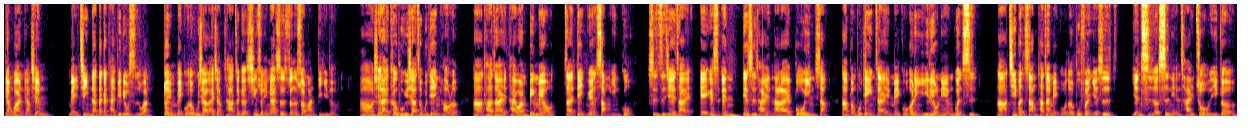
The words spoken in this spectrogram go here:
两万两千美金，那大概台币六十万。对美国的物价来讲，他这个薪水应该是真的算蛮低的。呃，先来科普一下这部电影好了。那他在台湾并没有在电影院上映过，是直接在 AXN 电视台拿来播映上。那本部电影在美国二零一六年问世，那基本上他在美国的部分也是延迟了四年才做一个，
